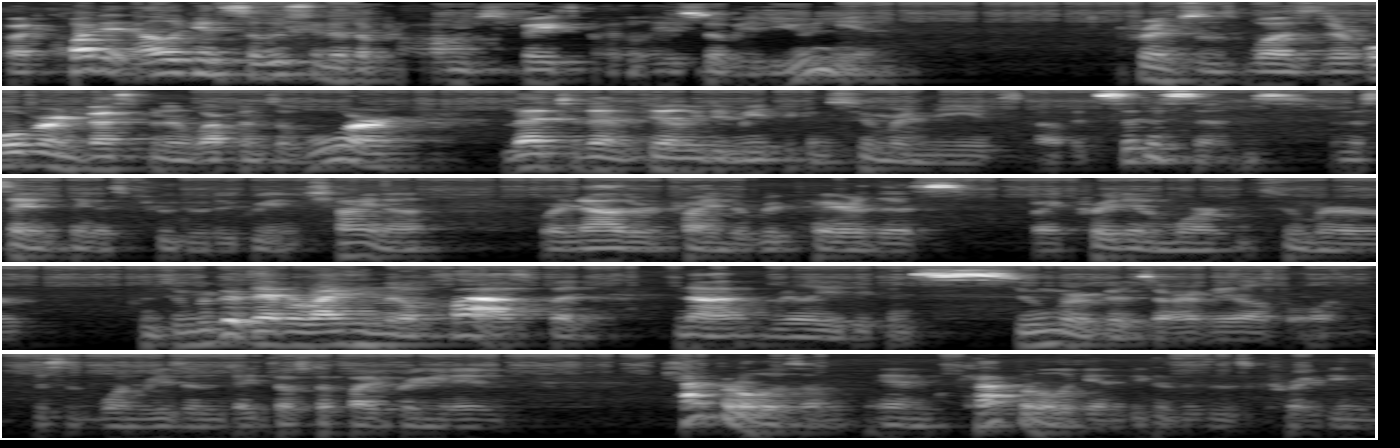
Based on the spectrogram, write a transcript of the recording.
but quite an elegant solution to the problems faced by the late Soviet Union for instance, was their overinvestment in weapons of war led to them failing to meet the consumer needs of its citizens. And the same thing is true to a degree in China, where now they're trying to repair this by creating a more consumer consumer goods. They have a rising middle class, but not really the consumer goods are available. And this is one reason they justify bringing in capitalism and capital again, because this is creating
